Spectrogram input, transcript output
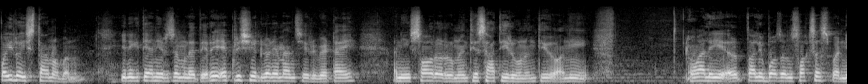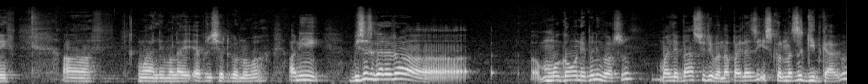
पहिलो स्थान हो भनौँ। किनकि त्यहाँनिर चाहिँ मलाई धेरै एप्रिसिएट गर्ने मान्छेहरू भेटाएँ अनि सरहरू हुनुहुन्थ्यो साथीहरू हुनुहुन्थ्यो अनि उहाँले तैँले बजाउनु सक्छस् भन्ने उहाँले मलाई एप्रिसिएट गर्नुभयो। अनि विशेष गरेर म गाउने पनि गर्छु। मैले बाँसुरीभन्दा पहिला चाहिँ स्कुलमा चाहिँ गीत गाएको।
